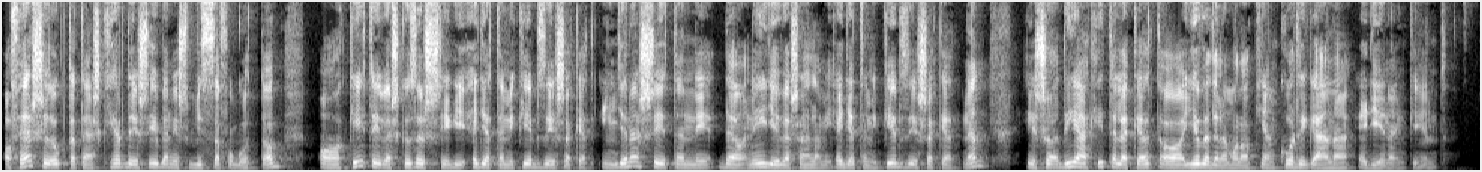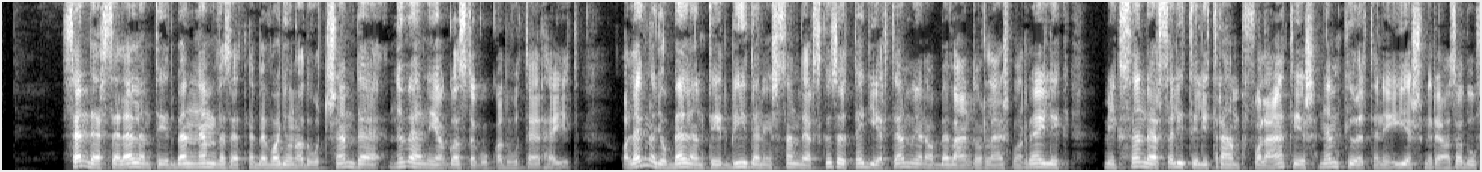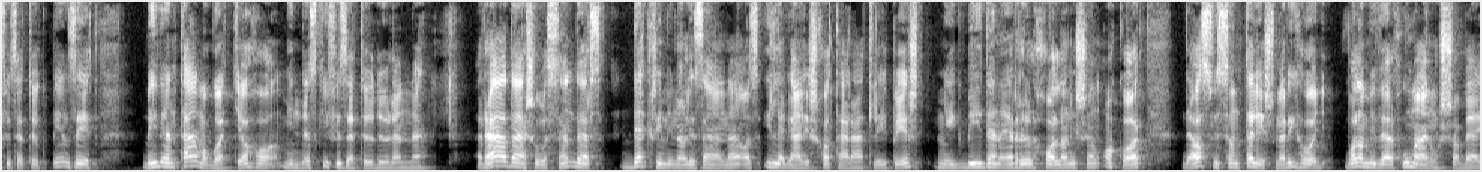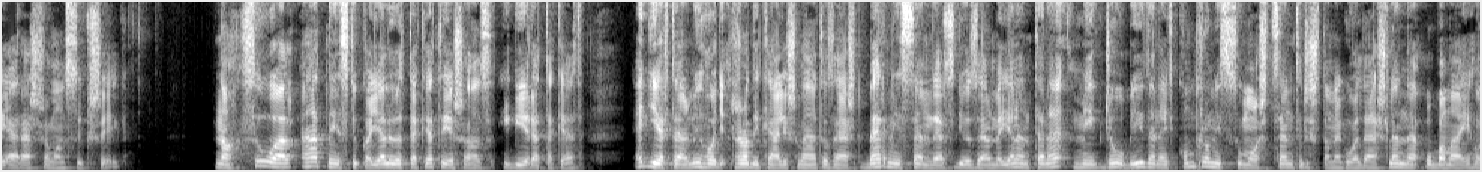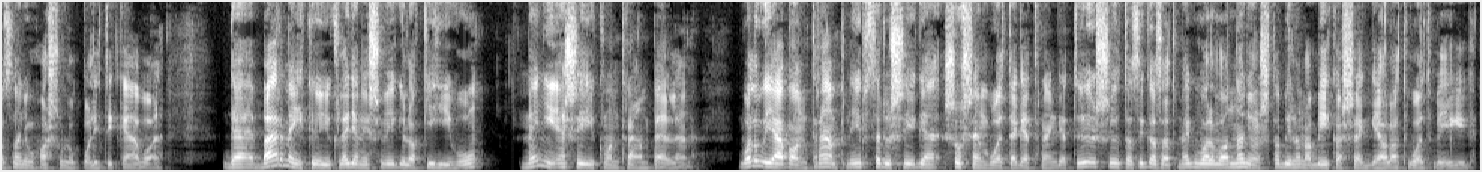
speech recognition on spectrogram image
A felső oktatás kérdésében is visszafogottabb, a két éves közösségi egyetemi képzéseket ingyenessé tenni, de a négy éves állami egyetemi képzéseket nem, és a diák hiteleket a jövedelem alapján korrigálná egyénenként. sanders ellentétben nem vezetne be vagyonadót sem, de növelné a gazdagok adóterheit. A legnagyobb ellentét Biden és Sanders között egyértelműen a bevándorlásban rejlik, míg Sanders elítéli Trump falát és nem költené ilyesmire az adófizetők pénzét, Biden támogatja, ha mindez kifizetődő lenne. Ráadásul Sanders dekriminalizálná az illegális határátlépést, míg Biden erről hallani sem akar, de azt viszont elismeri, hogy valamivel humánusabb eljárásra van szükség. Na, szóval átnéztük a jelölteket és az ígéreteket. Egyértelmű, hogy radikális változást Bernie Sanders győzelme jelentene, míg Joe Biden egy kompromisszumos, centrista megoldás lenne Obamáihoz nagyon hasonló politikával. De bármelyik őjük legyen is végül a kihívó, mennyi esélyük van Trump ellen? Valójában Trump népszerűsége sosem volt egetrengető, sőt az igazat megvalva nagyon stabilan a békasegge alatt volt végig.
